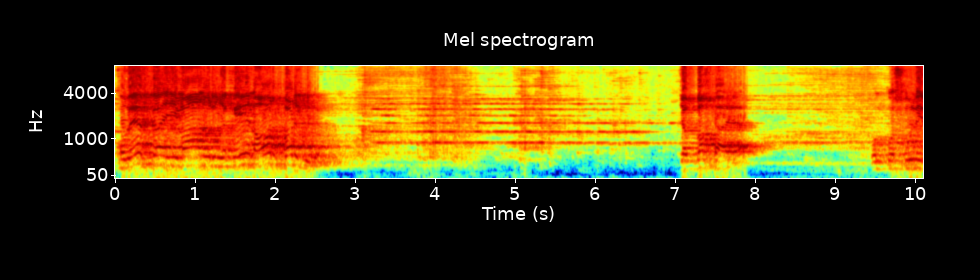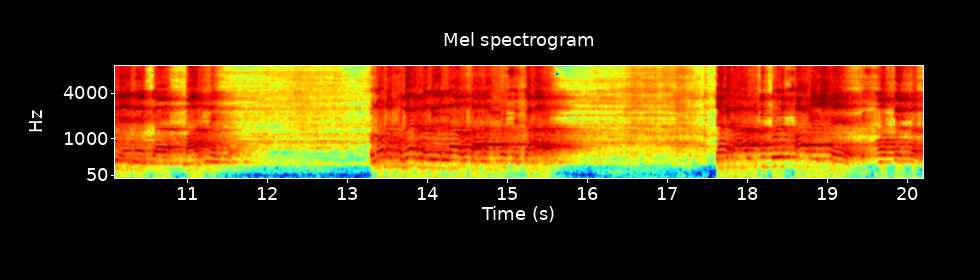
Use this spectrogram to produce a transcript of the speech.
خبیب کا ایمان اور یقین اور بڑھ گیا۔ جب وقت آیا، ان کو سولی دینے کا، مارنے کا انہوں نے خبیب رضی اللہ تعالیٰ عنہ سے کہا کہ اگر آپ کی کوئی خواہش ہے اس موقع پر،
